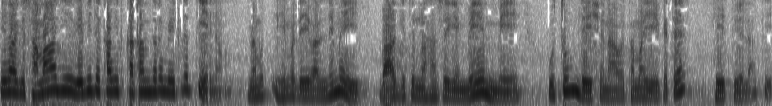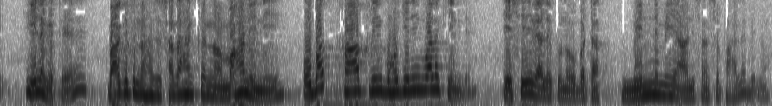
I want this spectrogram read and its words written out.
මේ වගේ සමාජයේ විවිධ කවි කතන්දර මේකට තියෙනවා. නමුත් එහෙම දේවල් නෙමෙයි. භාග්‍යතුන් වහන්සේගේ මේ මේ උතුම් දේශනාව තමයි ඒකට හේතු වෙලා තියෙන්නේ. ඊළඟට භාග්‍යතුන් වහන්සේ සඳහන් කරනවා මහණෙනි ඔබත් රාත්‍රී භෝජනයෙන් වළකින්න. එසේ වැළකුණ ඔබට මෙන්න මේ ආනිසංස පහ ලැබෙනවා.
